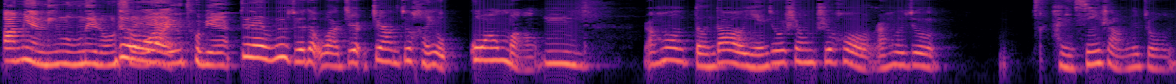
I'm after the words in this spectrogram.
八面玲珑那种，手腕又特别，对我就觉得哇，这这样就很有光芒。嗯。然后等到研究生之后，然后就很欣赏那种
